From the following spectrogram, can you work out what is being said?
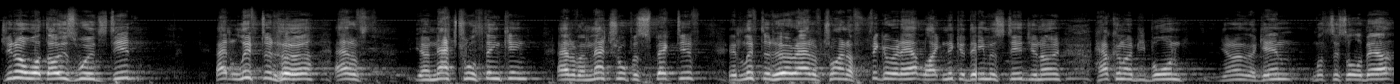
Do you know what those words did? That lifted her out of you know, natural thinking, out of a natural perspective. It lifted her out of trying to figure it out like Nicodemus did, you know. How can I be born, you know, again? What's this all about?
